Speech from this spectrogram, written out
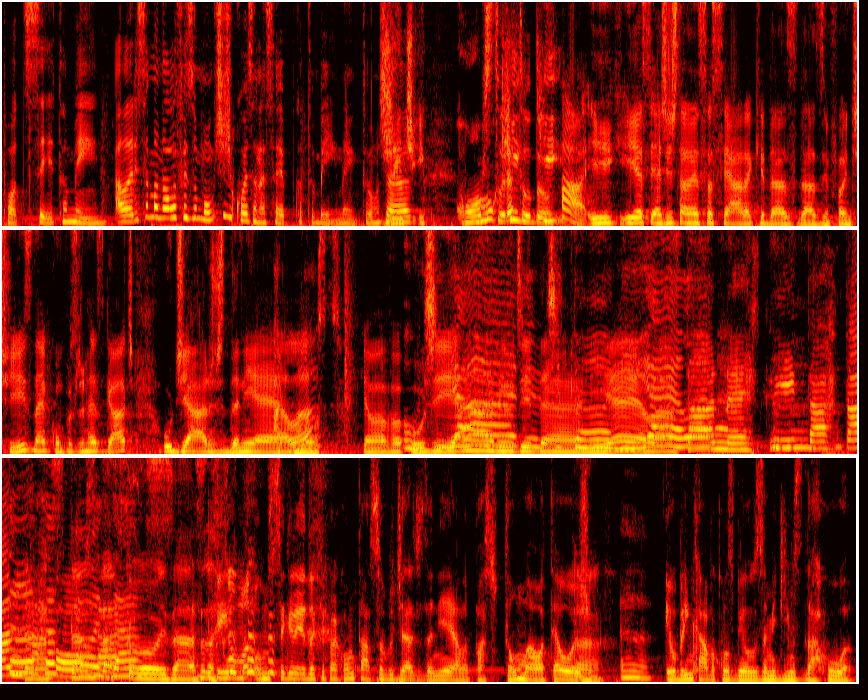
Pode ser também. A Larissa Manoela fez um monte de coisa nessa época também, né? Então já Gente, e como mistura que, tudo. que- Ah, e, e assim, a gente tá nessa seara aqui das, das infantis, né? Cúmplice de resgate. O Diário de Daniela. Ai, nossa. Que chamava O O, Diário de, Diário de Daniela. Daniela. Tá na escrita, tá Tantas na coisas. Tantas coisas. Tem uma- um segredo aqui pra contar sobre o Diário de Daniela. Eu passo tão mal até hoje. Ah. Ah, Eu brincava com os meus amiguinhos da rua.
